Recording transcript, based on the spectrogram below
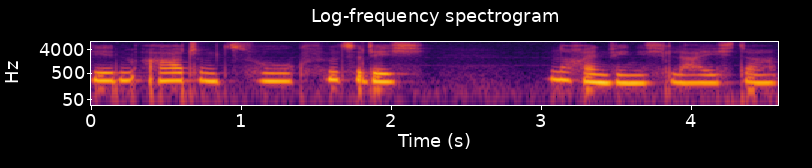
Jedem Atemzug fühlst du dich noch ein wenig leichter.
